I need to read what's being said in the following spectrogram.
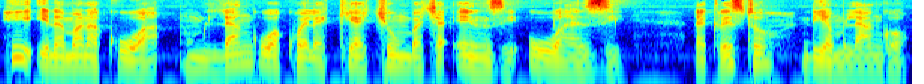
hii ina maana kuwa mlango wa kuelekea chumba cha enzi uwazi na kristo ndiye mlango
